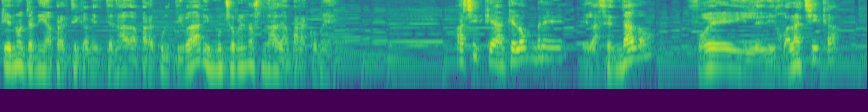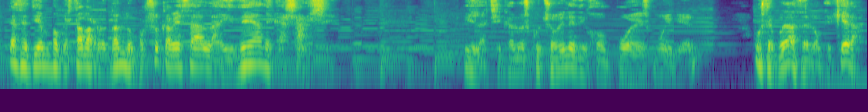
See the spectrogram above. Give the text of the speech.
que no tenía prácticamente nada para cultivar y mucho menos nada para comer. Así que aquel hombre, el hacendado, fue y le dijo a la chica que hace tiempo que estaba rondando por su cabeza la idea de casarse. Y la chica lo escuchó y le dijo, pues muy bien. Usted puede hacer lo que quiera.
